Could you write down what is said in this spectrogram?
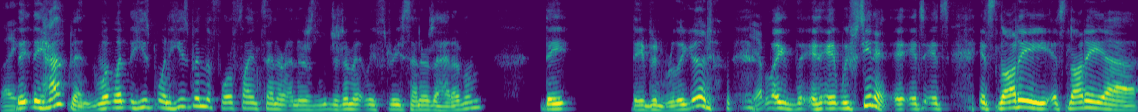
Like they, they have been when, when he's when he's been the fourth line center and there's legitimately three centers ahead of him. They they've been really good. Yep. like it, it, we've seen it. it. It's it's it's not a it's not a uh,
